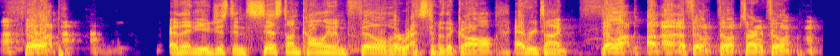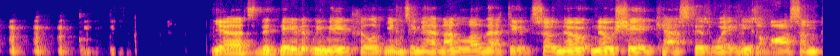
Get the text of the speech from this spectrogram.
Philip, and then you just insist on calling him Phil the rest of the call every time. Philip, uh, uh, Philip, Philip, sorry, Philip. Yes, the day that we made Philip Yancey, man, I love that dude. So no no shade cast his way. He's awesome.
